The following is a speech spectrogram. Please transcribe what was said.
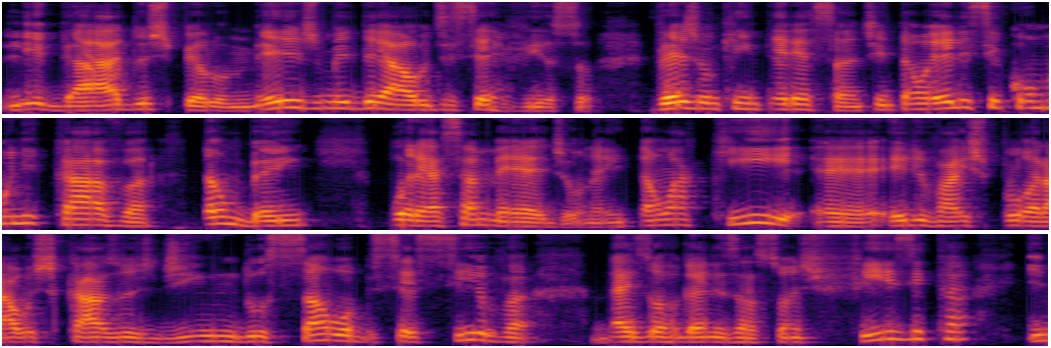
ligados pelo mesmo ideal de serviço. Vejam que interessante. Então ele se comunicava também por essa médium. Né? Então, aqui é, ele vai explorar os casos de indução obsessiva das organizações física e,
